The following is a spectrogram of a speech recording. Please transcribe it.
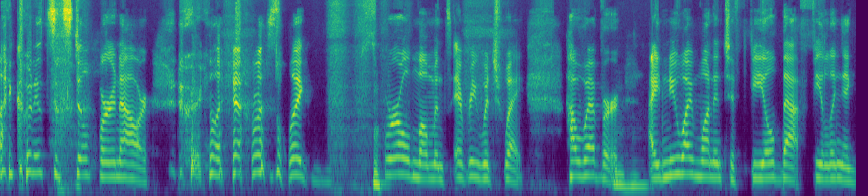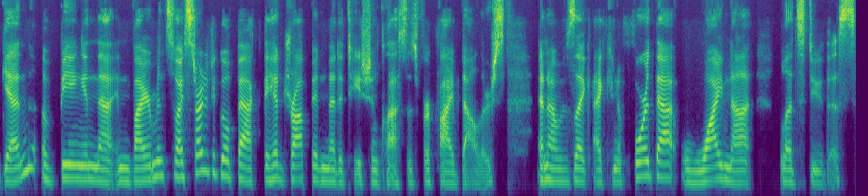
I couldn't sit still for an hour. it was like squirrel moments every which way. However, mm-hmm. I knew I wanted to feel that feeling again of being in that environment. So I started to go back. They had drop in meditation classes for $5. And I was like, I can afford that. Why not? Let's do this.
